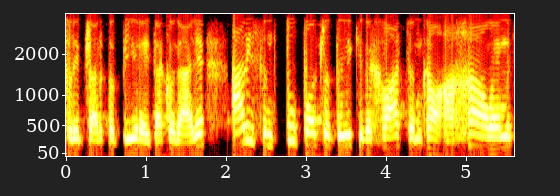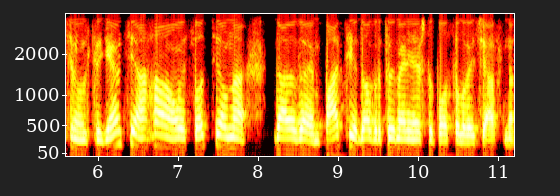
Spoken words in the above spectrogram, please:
flip chart papira i tako dalje, ali sam tu počeo prilike da hvatam kao aha, ovo je emocionalna inteligencija, aha, ovo je socijalna, da, da, da, empatija, dobro, to je meni nešto postalo već jasno.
